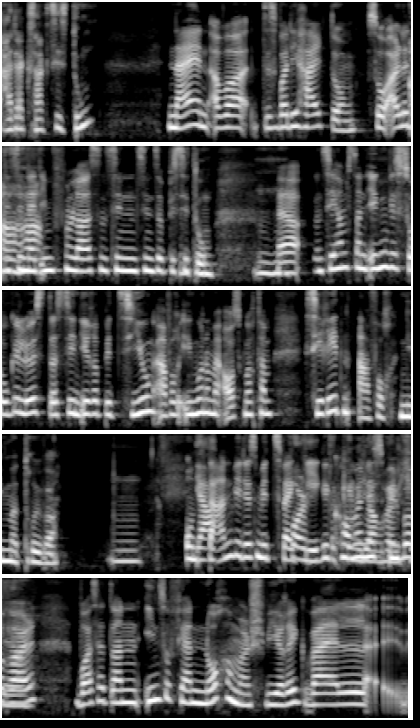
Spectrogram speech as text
hat er gesagt, sie ist dumm? Nein, aber das war die Haltung. So alle, die Aha. sich nicht impfen lassen, sind, sind so ein bisschen dumm. Mhm. Ja. Und sie haben es dann irgendwie so gelöst, dass sie in ihrer Beziehung einfach irgendwann einmal ausgemacht haben, sie reden einfach nimmer drüber. Und ja, dann, wie das mit 2G voll, gekommen ist, welche, überall, ja. war es halt dann insofern noch einmal schwierig, weil äh,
